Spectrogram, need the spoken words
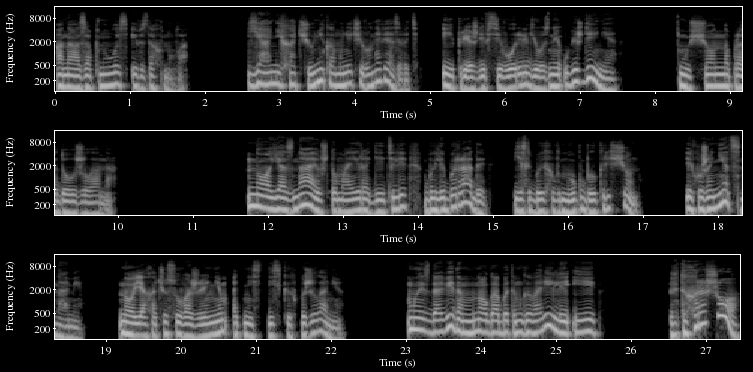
Она запнулась и вздохнула. «Я не хочу никому ничего навязывать и прежде всего религиозные убеждения, смущенно продолжила она. Но я знаю, что мои родители были бы рады, если бы их внук был крещен. Их уже нет с нами, но я хочу с уважением отнестись к их пожеланию. Мы с Давидом много об этом говорили, и... «Это хорошо!»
